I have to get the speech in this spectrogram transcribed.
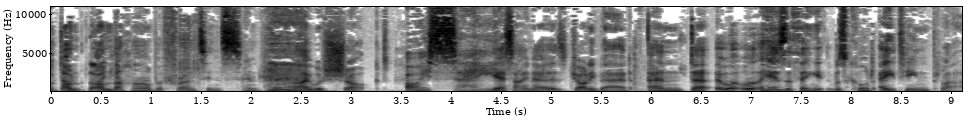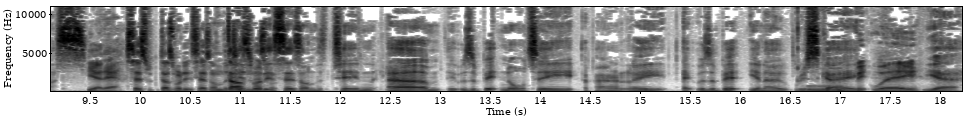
On, don't on, like on the harbour front in Central, I was shocked. I say. Yes, I know it's jolly bad. And uh, well, well, here's the thing: it was called 18 plus. Yeah, yeah. It says, does what it says on the Does tin. what it says on the tin. Um, it was a bit naughty, apparently. It was a bit, you know, risque. Ooh, bit way. Yeah.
